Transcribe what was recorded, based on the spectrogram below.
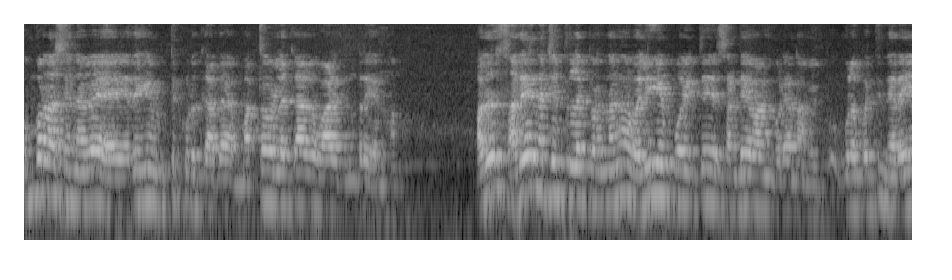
கும்பராசினாவே எதையும் விட்டு கொடுக்காத மற்றவர்களுக்காக வாழ்கின்ற எண்ணம். அது சதய நட்சத்திரத்தில் பிறந்தாங்க வெளியே போயிட்டு சண்டை வாங்கக்கூடிய நான் இப்போ உங்களை பற்றி நிறைய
